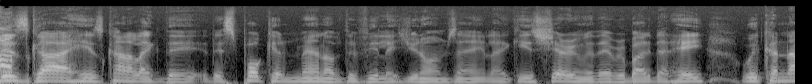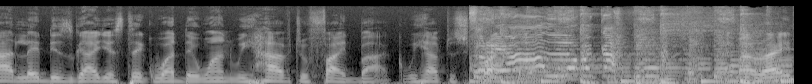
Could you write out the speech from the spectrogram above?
this guy, he's kind of like the, the spoken man of the village, you know what I'm saying? Like, he's sharing with everybody that, hey, we cannot let this guy just take what they want. We have to fight back. We have to strike. Am I right?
